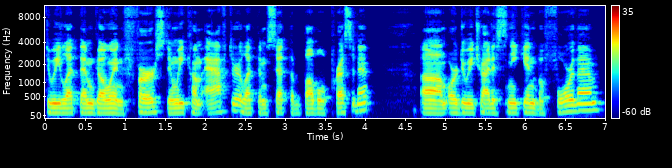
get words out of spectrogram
Do we let them go in first and we come after, let them set the bubble precedent? Um, or do we try to sneak in before them?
